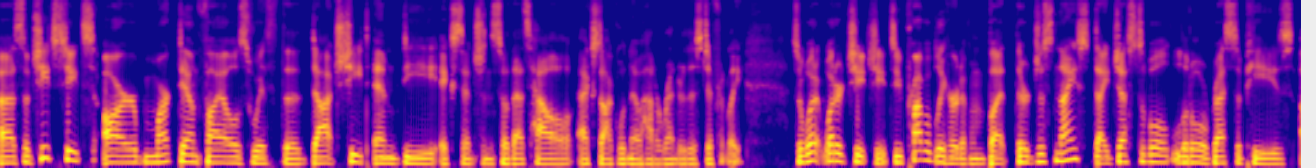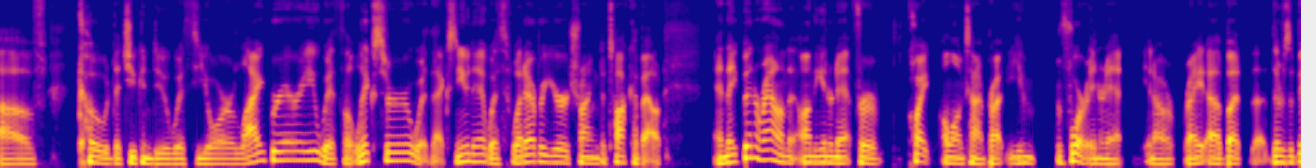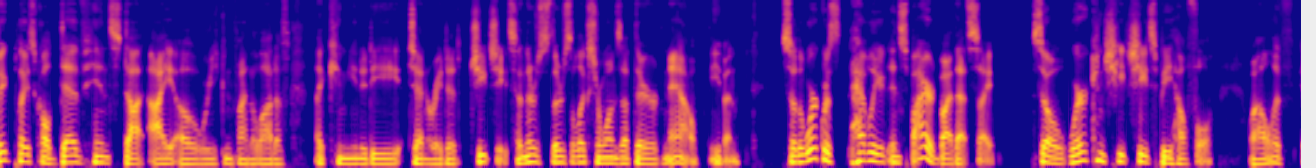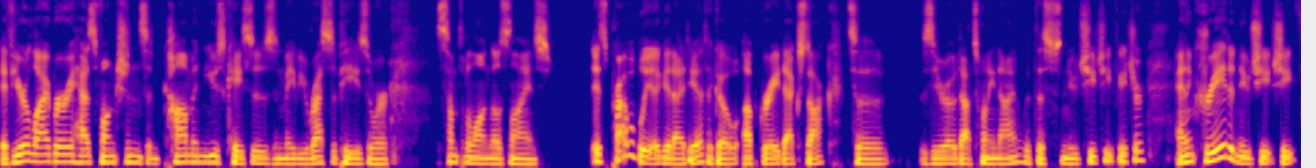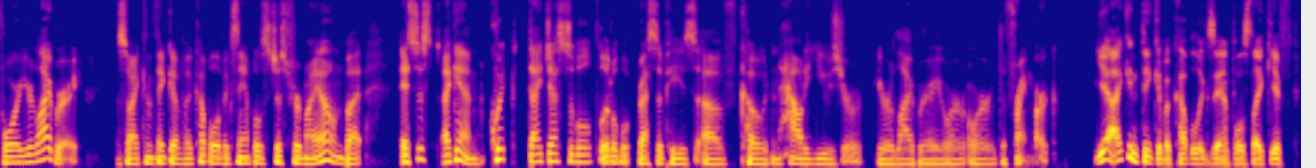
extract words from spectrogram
Uh, so cheat sheets are markdown files with the .cheatmd extension, so that's how ExDoc will know how to render this differently. So what what are cheat sheets? You've probably heard of them, but they're just nice, digestible little recipes of code that you can do with your library, with Elixir, with ExUnit, with whatever you're trying to talk about. And they've been around on the internet for quite a long time, probably even before internet, you know, right? Uh, but there's a big place called devhints.io where you can find a lot of like community generated cheat sheets. And there's there's Elixir ones up there now even. So the work was heavily inspired by that site. So where can cheat sheets be helpful? Well, if, if your library has functions and common use cases and maybe recipes or something along those lines, it's probably a good idea to go upgrade ExDoc to 0.29 with this new cheat sheet feature and then create a new cheat sheet for your library. So I can think of a couple of examples just for my own, but it's just again quick, digestible little recipes of code and how to use your your library or or the framework. Yeah, I can think of a couple examples. Like if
